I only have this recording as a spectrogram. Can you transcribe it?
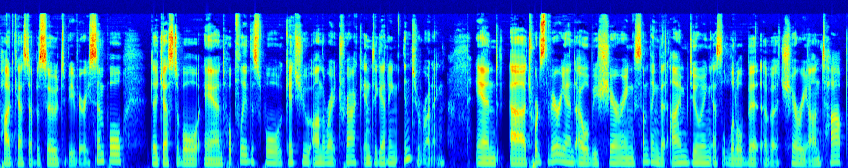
podcast episode to be very simple, digestible, and hopefully this will get you on the right track into getting into running. And uh, towards the very end, I will be sharing something that I'm doing as a little bit of a cherry on top.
